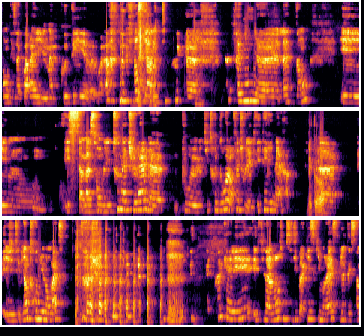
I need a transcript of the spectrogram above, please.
vend des aquarelles, il est même côté, euh, voilà. Donc je pense qu'il y a un petit truc euh, de famille euh, là-dedans. Et, et ça m'a semblé tout naturel. pour le, petit truc drôle, en fait, je voulais être vétérinaire. D'accord. Et j'étais bien trop nulle en maths. Calée. Et finalement, je me suis dit, bah, qu'est-ce qui me reste? Le dessin,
